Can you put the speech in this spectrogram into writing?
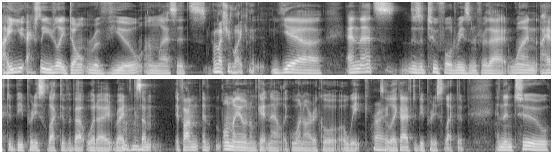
i actually usually don't review unless it's unless you like it. Yeah and that's there's a twofold reason for that. One i have to be pretty selective about what i write because i'm if i'm if on my own i'm getting out like one article a week. So like i have to be pretty selective. And then two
